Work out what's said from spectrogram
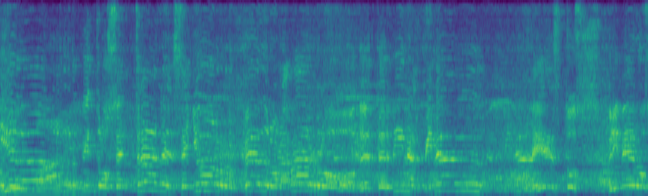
Y el árbitro central, el señor Pedro Navarro, determina al final de estos primeros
